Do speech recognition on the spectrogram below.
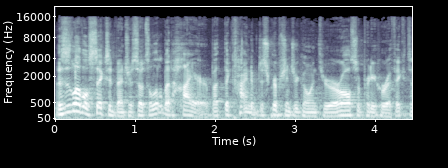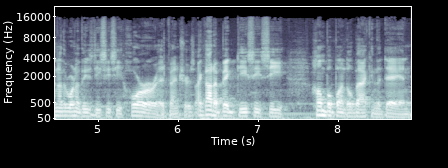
This is level 6 adventure, so it's a little bit higher, but the kind of descriptions you're going through are also pretty horrific. It's another one of these DCC horror adventures. I got a big DCC Humble Bundle back in the day, and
